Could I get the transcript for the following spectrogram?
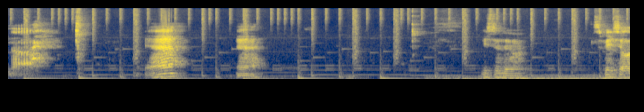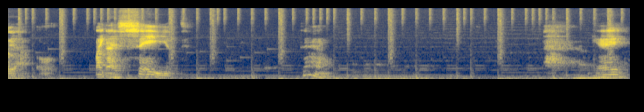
nah ya. Ya. This is a special ya oh, like I say it damn Okay.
